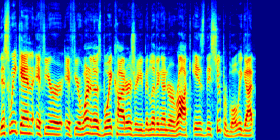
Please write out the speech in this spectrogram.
this weekend, if you're if you're one of those boycotters or you've been living under a rock, is the Super Bowl. We got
